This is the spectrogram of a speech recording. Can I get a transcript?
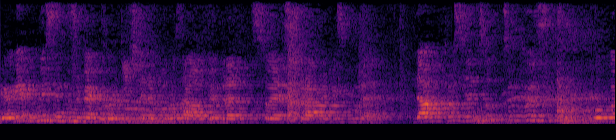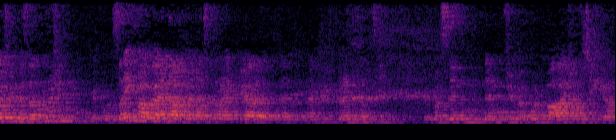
jak, jak my si můžeme jako rodiče nebo rozále vybrat, co je správný výzkum, ne. Dá, prostě co, si považujeme za důležité, jako zajímavé, dáme na stránky, ale na těch našich prezentacích jako se nemůžeme odvážit říkat,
